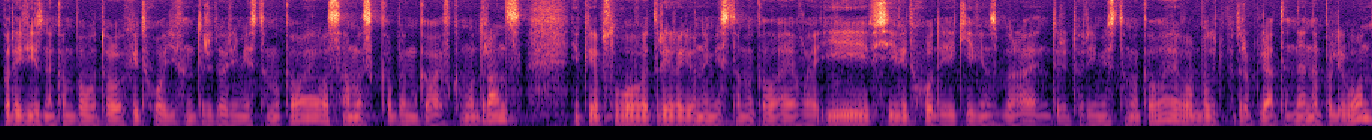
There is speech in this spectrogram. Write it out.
перевізником побутових відходів на території міста Миколаєва, саме з КБ Миколаїв Комудранс, який обслуговує три райони міста Миколаєва. І всі відходи, які він збирає на території міста Миколаєва, будуть потрапляти не на полігон,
